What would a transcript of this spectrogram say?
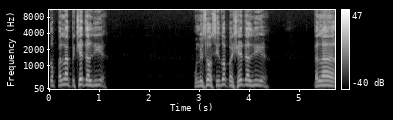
ਤੋਂ ਪਹਿਲਾਂ ਪਿੱਛੇ ਚੱਲ ਜੀਏ 1980 ਤੋਂ ਪਿੱਛੇ ਚੱਲ ਜੀਏ ਪਹਿਲਾਂ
